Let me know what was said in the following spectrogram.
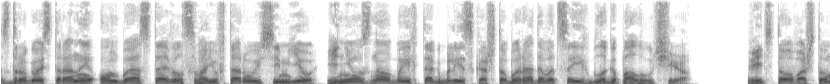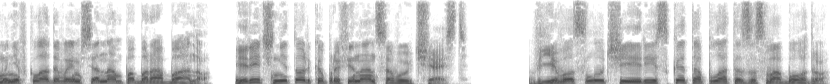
С другой стороны, он бы оставил свою вторую семью и не узнал бы их так близко, чтобы радоваться их благополучию. Ведь то, во что мы не вкладываемся, нам по барабану. И речь не только про финансовую часть. В его случае риск — это плата за свободу.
